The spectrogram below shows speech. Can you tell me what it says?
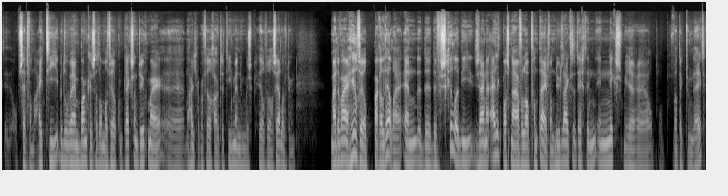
de opzet van de IT. Ik bedoel, bij een bank is dat allemaal veel complexer natuurlijk, maar dan had je ook een veel groter team en nu moest ik heel veel zelf doen. Maar er waren heel veel parallellen. En de, de, verschillen die zijn er eigenlijk pas na verloop van tijd. Want nu lijkt het echt in, in niks meer eh, op, op wat ik toen deed.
